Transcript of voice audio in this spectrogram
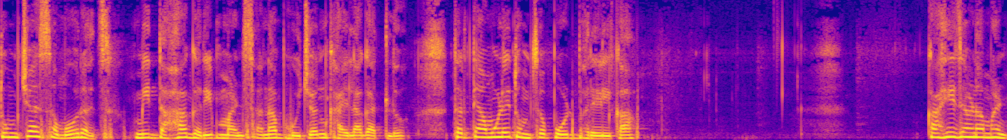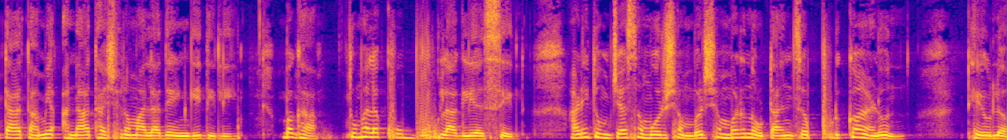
तुमच्या समोरच मी दहा गरीब माणसांना भोजन खायला घातलं तर त्यामुळे तुमचं पोट भरेल का? काही जण म्हणतात आम्ही अनाथ आश्रमाला देणगी दिली. बघा तुम्हाला खूप भूक लागली असेल आणि तुमच्यासमोर शंभर शंभर नोटांचं पुडकं आणून ठेवलं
